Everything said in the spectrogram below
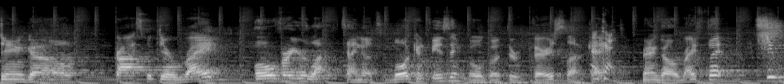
you're gonna go cross with your right over your left. I know it's a little confusing, but we'll go through very slow. Okay. Okay. We're gonna go right foot, shoot,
